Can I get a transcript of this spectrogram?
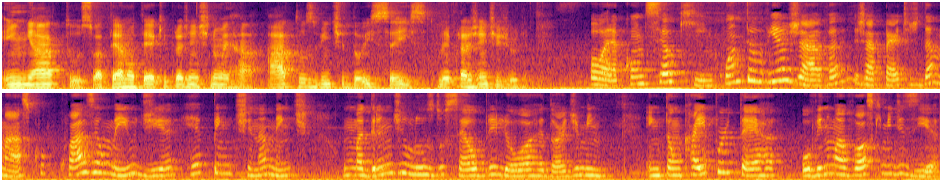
em Atos. Eu até anotei aqui pra gente não errar. Atos 22, 6. Lê pra gente, Júlia. Ora, aconteceu que, enquanto eu viajava, já perto de Damasco, quase ao meio-dia, repentinamente, uma grande luz do céu brilhou ao redor de mim. Então caí por terra, ouvindo uma voz que me dizia:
